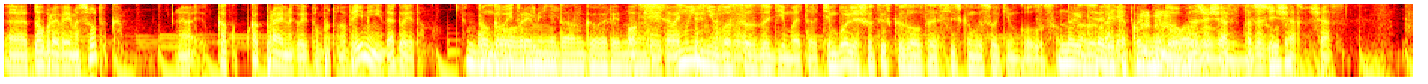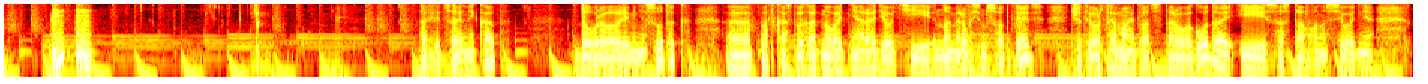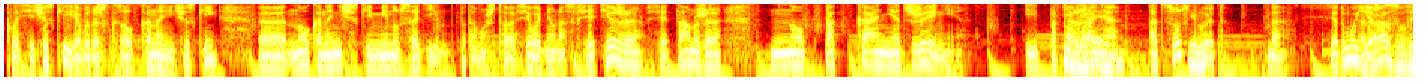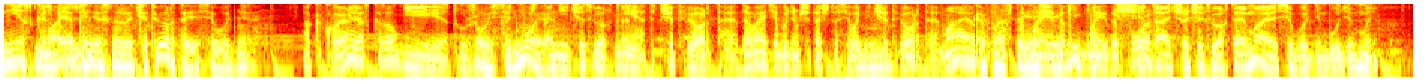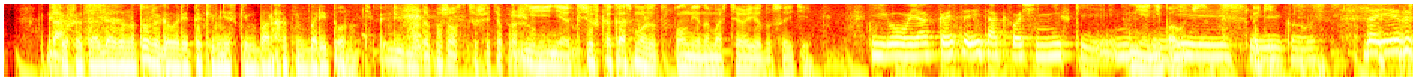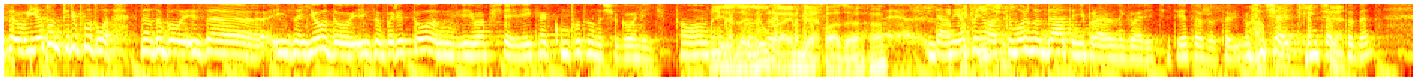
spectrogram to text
Э, доброе время суток. Э, как, как правильно говорит Умпутун? Времени, да, говорит он? Доброго он времени, времени, да, он говорит. Да. Окей, давайте Мы не воссоздадим это. Тем более, что ты сказал это слишком высоким голосом. Ну и цели да. такой не было. Подожди, сейчас, подожди, сейчас, сейчас. Официальный кат. Доброго времени суток. Э, подкаст выходного дня Радио Ти номер 805, 4 мая 2022 года. И состав у нас сегодня классический, я бы даже сказал канонический, э, но канонический минус один, потому что сегодня у нас все те же, все там же, но пока нет Жени. И пока и Женя мая. отсутствует, и... да, я думаю, есть. Раз в несколько Мая, лет... конечно же, четвертое сегодня. А какое я сказал? Нет, уже. Ой, седьмое. не четвертое. Нет, четвертое. Давайте будем считать, что сегодня четвертое мая. Как настоящие гики. May Считать, что четвертое мая сегодня будем мы. Да. Ксюша, ты обязана тоже говорить таким низким бархатным баритоном теперь. Не надо, пожалуйста, Ксюша, я тебя прошу. Не-не-не, Ксюша как раз может вполне на мастер еду сойти. И у меня какой-то и так очень низкий, низкий не, не получится. низкий Окей. голос. Да, и это что, я там перепутала. Надо было и за, и за йоду, и за баритон, и вообще, и как кумпутун еще говорить. По-моему, и за люка фаза. А? Да, но а я поняла, что можно даты неправильно говорить. Это я тоже, это, видимо, а часть концепта, да?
